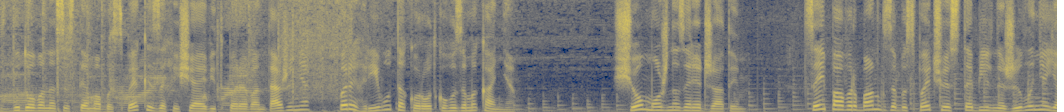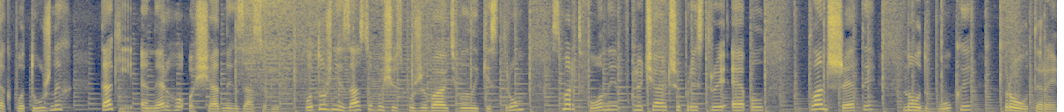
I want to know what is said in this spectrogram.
Вбудована система безпеки захищає від перевантаження, перегріву та короткого замикання. Що можна заряджати? Цей павербанк забезпечує стабільне живлення як потужних, так і енергоощадних засобів. Потужні засоби, що споживають великий струм, смартфони, включаючи пристрої Apple, планшети, ноутбуки, роутери,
